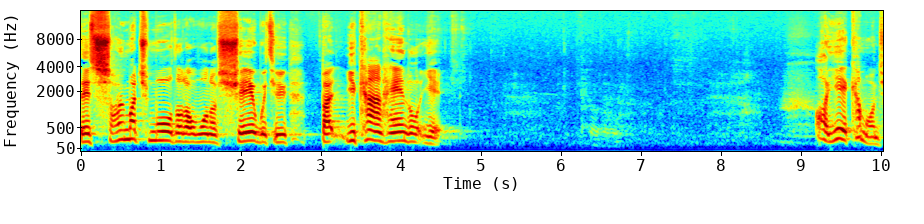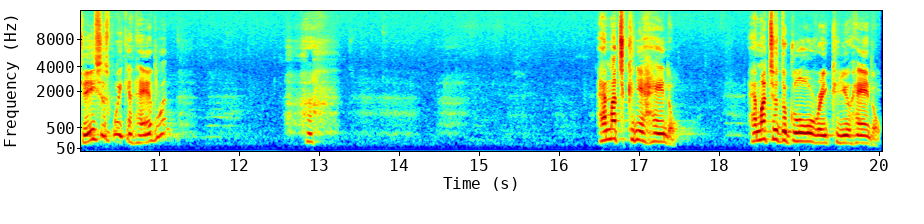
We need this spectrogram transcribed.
There's so much more that I want to share with you, but you can't handle it yet. Oh, yeah, come on, Jesus, we can handle it. How much can you handle? How much of the glory can you handle?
